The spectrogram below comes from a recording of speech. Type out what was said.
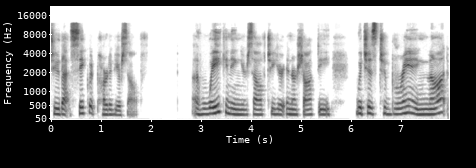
to that sacred part of yourself, awakening yourself to your inner Shakti, which is to bring not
